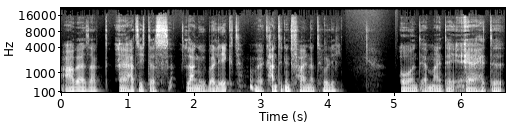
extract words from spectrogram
Aber er sagt, er hat sich das lange überlegt. Er kannte den Fall natürlich. Und er meinte, er hätte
